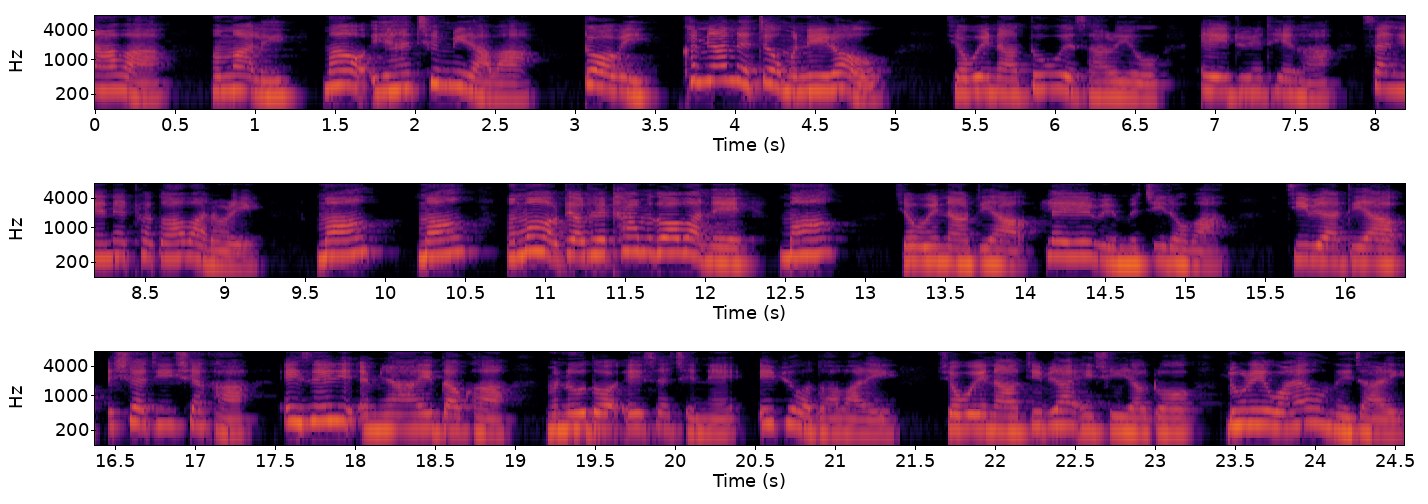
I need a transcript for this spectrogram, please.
နာပါမမလေးမောင်ကိုအရန်ချစ်မိတာပါတော်ပြီခမည်းနဲ့ကျုပ်မနေတော့ဘူးရဝိနာသူ့ဝေစားတွေကိုအိတ်တွင်းထဲကဆံငယ်နဲ့ထွက်သွားပါတော့တယ်မောင်မောင်မမကိုတယောက်တည်းထားမသွားပါနဲ့မောင် ရဝိနာတယောက်လှည့်ရွေးပြီးမကြည့်တော့ပါ။ကြည်ပြတယောက်အဆက်ကြီးဆက်ခါအိတ်ဆေးတွေအများကြီးတောက်ခါမနိုးသောအိတ်ဆက်ချင်းနဲ့အိပ်ပျော်သွားပါတယ်။ရဝိနာကြည်ပြအိမ်ရှိရောက်တော့လူတွေဝိုင်းအောင်နေကြတယ်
